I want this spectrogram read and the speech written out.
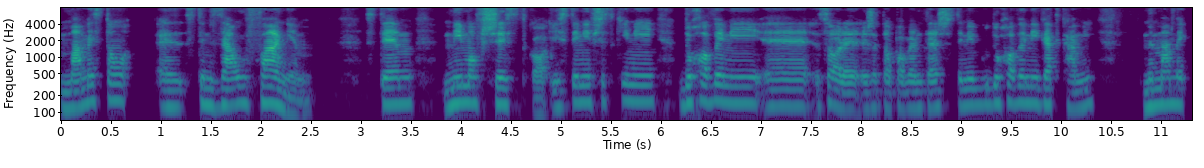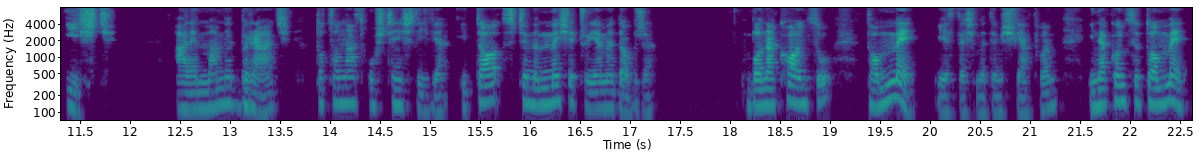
mamy z, tą, e, z tym zaufaniem, z tym mimo wszystko i z tymi wszystkimi duchowymi, e, sorry, że to powiem też, z tymi duchowymi gadkami, my mamy iść, ale mamy brać to, co nas uszczęśliwia i to, z czym my się czujemy dobrze. Bo na końcu to my jesteśmy tym światłem i na końcu to my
